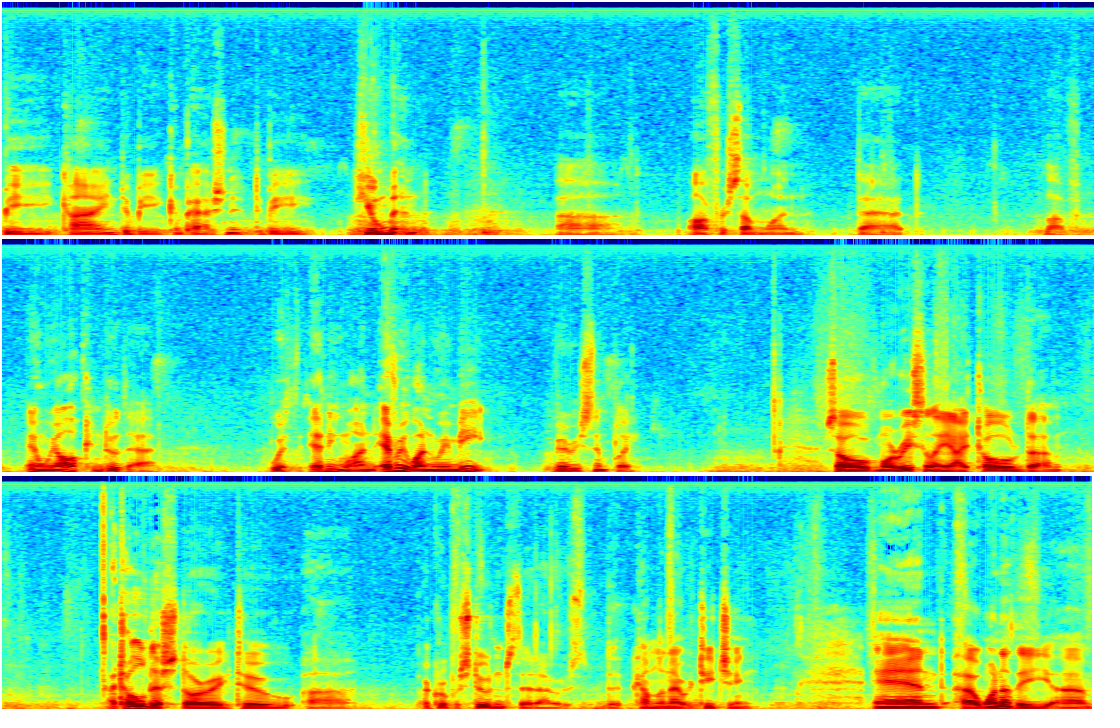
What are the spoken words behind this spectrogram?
be kind, to be compassionate, to be human, uh, offer someone that love. And we all can do that with anyone, everyone we meet, very simply. So more recently, I told um, I told this story to uh, a group of students that I was that Kamala and I were teaching, and uh, one of the um,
